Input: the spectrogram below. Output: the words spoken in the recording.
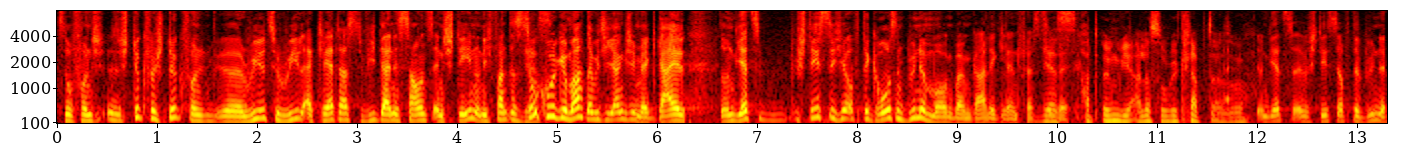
so von Sch- Stück für Stück, von äh, Reel zu Reel erklärt hast, wie deine Sounds entstehen. Und ich fand das so Yes. cool gemacht, da habe ich dich angeschrieben, ja geil. Und jetzt stehst du hier auf der großen Bühne morgen beim Garlic Land Festival. Yes, hat irgendwie alles so geklappt. Also Und jetzt äh, stehst du auf der Bühne.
